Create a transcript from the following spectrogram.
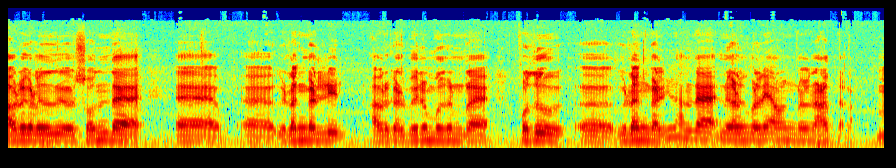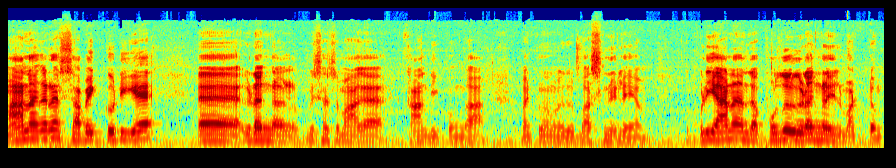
அவர்களது சொந்த இடங்களில் அவர்கள் விரும்புகின்ற பொது இடங்களில் அந்த நிகழ்வுகளை அவங்கள் நடத்தலாம். மாநகர சபைக்குரிய இடங்கள் விசேஷமாக காந்தி பூங்கா மற்றும் அது பஸ் நிலையம் இப்படியான அந்த பொது இடங்களில் மட்டும்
